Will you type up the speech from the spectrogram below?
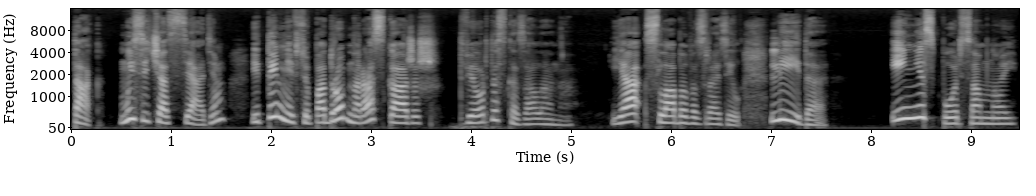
«Так, мы сейчас сядем, и ты мне все подробно расскажешь», — твердо сказала она. Я слабо возразил. «Лида, и не спорь со мной.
